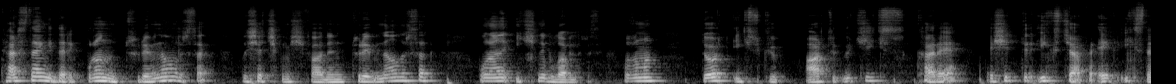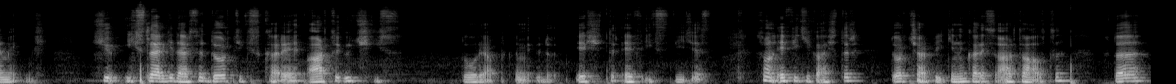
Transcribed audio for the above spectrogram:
tersten giderek buranın türevini alırsak, dışa çıkmış ifadenin türevini alırsak buranın içini bulabiliriz. O zaman 4x küp artı 3x kare eşittir x çarpı fx demekmiş. Şu x'ler giderse 4x kare artı 3x. Doğru yaptık değil mi? Eşittir fx diyeceğiz. Sonra f2 kaçtır? 4 çarpı 2'nin karesi artı 6. Şu da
